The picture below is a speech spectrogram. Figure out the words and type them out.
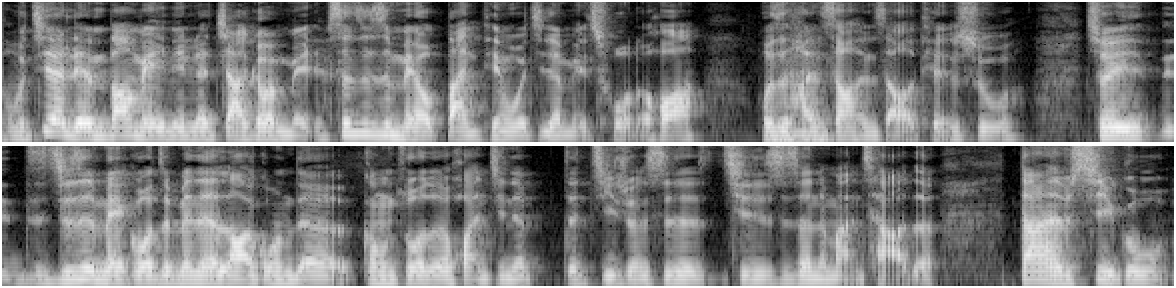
我记得联邦每年的假根本没，甚至是没有半天，我记得没错的话，或是很少很少的天数。所以就是美国这边的劳工的工作的环境的的基准是，其实是真的蛮差的。当然，戏骨。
